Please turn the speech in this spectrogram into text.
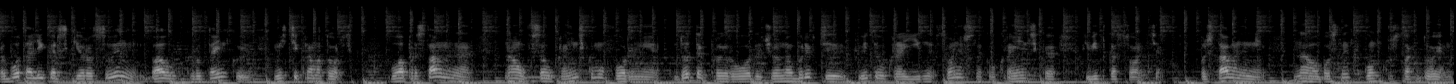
Робота лікарські рослини бал крутенької в місті Краматорськ була представлена на всеукраїнському форумі Дотик природи, чорнобривці квіти України, соняшник Українська квітка сонця, представлені на обласних конкурсах ДОЕНС.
